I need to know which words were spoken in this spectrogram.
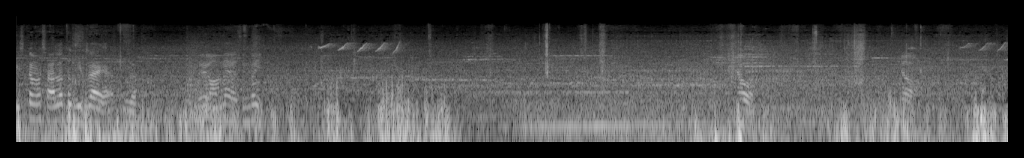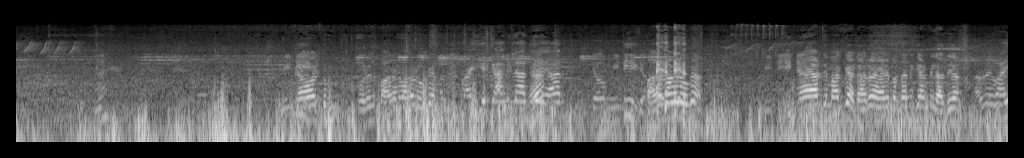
इसका मसाला तो गिर रहा है यार हैं? और तुम थोड़े से पागल वागल हो गए? भाई ये क्या खिला दिया यार? क्या मीठी है क्या? पागल पागल हो गया मीठी है क्या? यार दिमाग के हटा रहे हो यार पता नहीं क्या खिला दिया। अबे भाई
